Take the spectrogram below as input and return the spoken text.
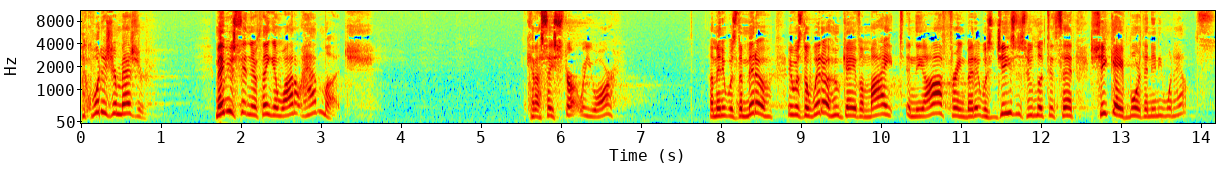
Like, what is your measure? Maybe you're sitting there thinking, well, I don't have much. Can I say, start where you are? I mean, it was the widow, it was the widow who gave a mite in the offering, but it was Jesus who looked and said, She gave more than anyone else.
